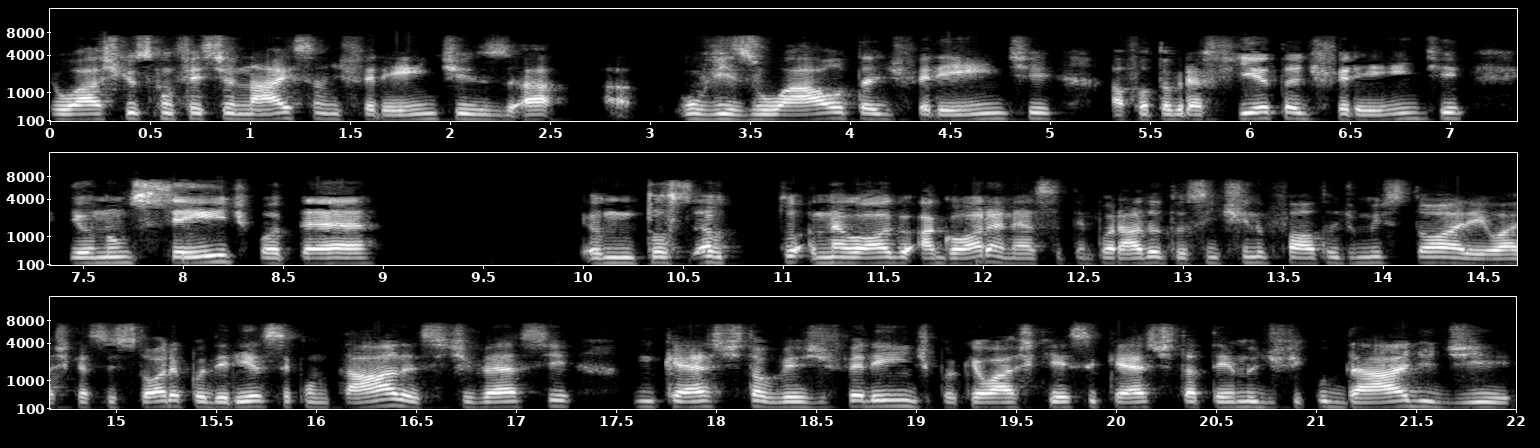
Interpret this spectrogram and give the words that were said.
eu acho que os confessionais são diferentes, a, a, o visual tá diferente, a fotografia tá diferente. Eu não sei, tipo, até. Eu não tô. Eu agora, nessa temporada, eu tô sentindo falta de uma história. Eu acho que essa história poderia ser contada se tivesse um cast talvez diferente, porque eu acho que esse cast está tendo dificuldade de,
